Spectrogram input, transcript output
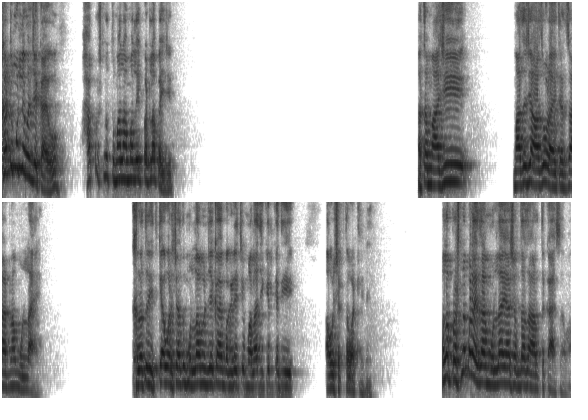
कटमूल्य म्हणजे काय हो? हा प्रश्न तुम्हाला आम्हालाही पडला पाहिजे. आता माझी माझं जे आजोळ आहे त्यांचं आडनाव मुल्ला आहे. खरं तर इतक्या वर्षात मुल्ला म्हणजे काय बघण्याची मला देखील कधी आवश्यकता वाटली नाही. मला प्रश्न पडायचा मुल्ला या शब्दाचा अर्थ काय असावा?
